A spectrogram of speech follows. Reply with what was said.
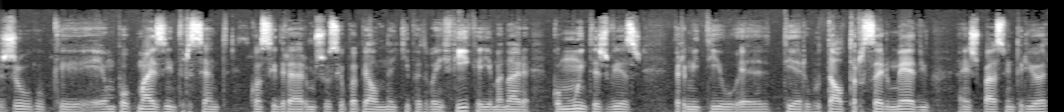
julgo que é um pouco mais interessante considerarmos o seu papel na equipa do Benfica e a maneira como muitas vezes permitiu ter o tal terceiro médio em espaço interior.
